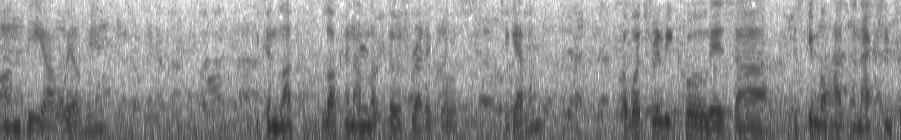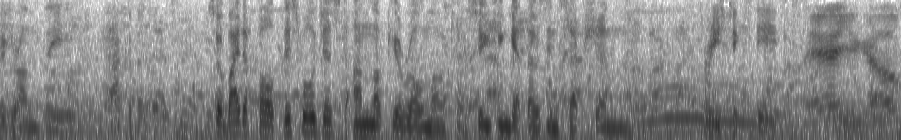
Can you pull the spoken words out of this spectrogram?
on the uh, wheel here. You can lock, lock and unlock those reticles together. But what's really cool is uh, this gimbal has an action trigger on the back of it. So by default, this will just unlock your roll motor so you can get those inception 360s. There you go.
